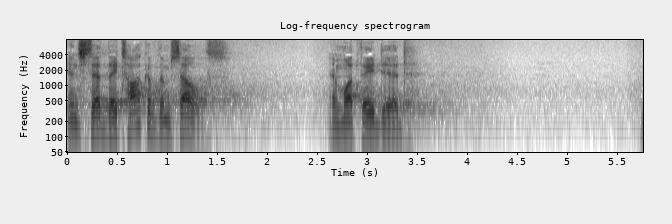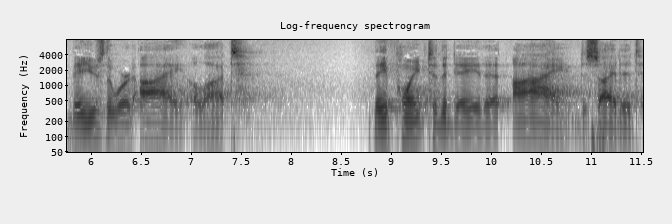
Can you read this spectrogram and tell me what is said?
Instead, they talk of themselves and what they did. They use the word I a lot. They point to the day that I decided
